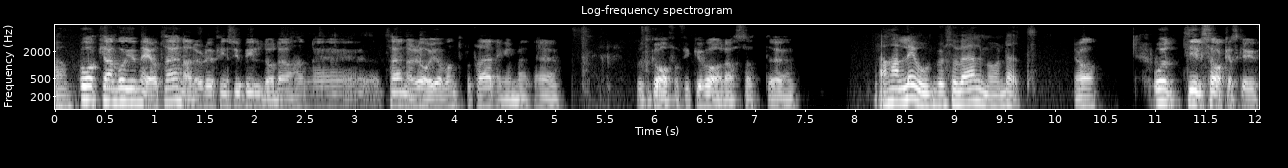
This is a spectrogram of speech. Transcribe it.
Ja. Och han var ju med och tränade och det finns ju bilder där han eh, tränade då. Jag var inte på träningen men eh, fotografer fick ju vara där så att eh, Ja, han log så välmående ut. Ja. Och till saken ska ju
